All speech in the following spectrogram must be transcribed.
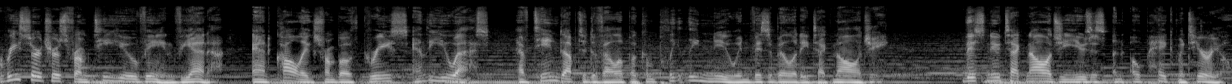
Researchers from TU Wien, Vienna, and colleagues from both Greece and the US have teamed up to develop a completely new invisibility technology. This new technology uses an opaque material.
